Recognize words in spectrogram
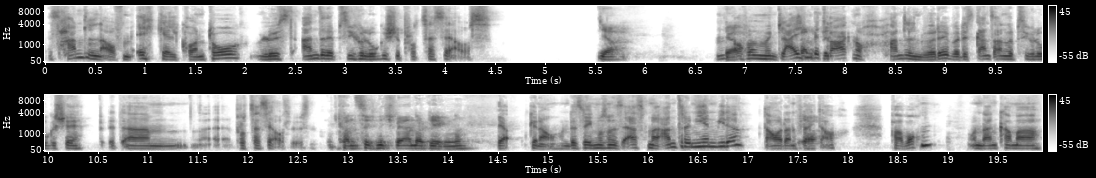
das Handeln auf dem Echtgeldkonto löst andere psychologische Prozesse aus. Ja. Hm? Ja. Auch wenn man mit dem gleichen Betrag noch handeln würde, würde es ganz andere psychologische ähm, Prozesse auslösen. Kann sich nicht wehren dagegen, ne? Ja, genau. Und deswegen muss man es erstmal antrainieren wieder. Dauert dann vielleicht ja. auch ein paar Wochen und dann kann man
